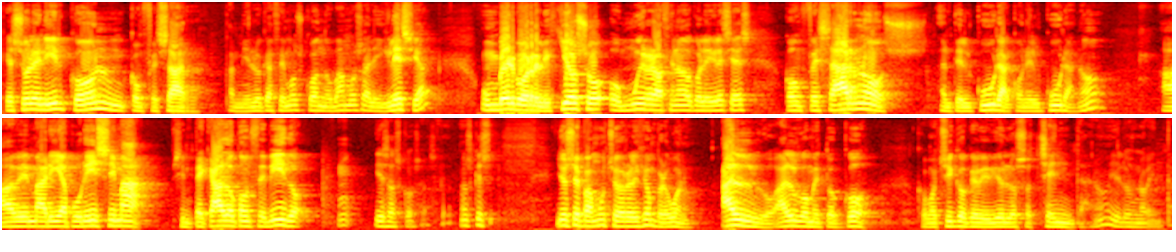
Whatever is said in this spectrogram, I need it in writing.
que suelen ir con confesar, también lo que hacemos cuando vamos a la iglesia, un verbo religioso o muy relacionado con la iglesia es confesarnos ante el cura, con el cura, ¿no? Ave María Purísima, sin pecado concebido, y esas cosas. ¿eh? No es que yo sepa mucho de religión, pero bueno, algo, algo me tocó, como chico que vivió en los 80 y en los 90.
